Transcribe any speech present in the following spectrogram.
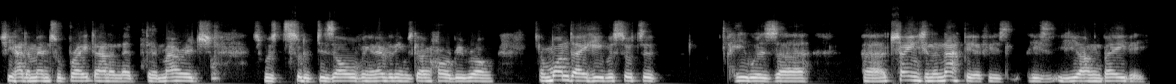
she had a mental breakdown and their, their marriage was sort of dissolving and everything was going horribly wrong. And one day he was sort of he was uh, uh, changing the nappy of his his young baby,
